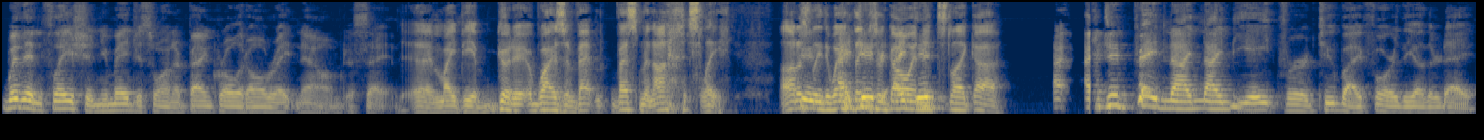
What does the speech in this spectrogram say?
with inflation, you may just want to bankroll it all right now. I'm just saying. It might be a good, wise investment, honestly. Honestly, Dude, the way I things did, are going, did, it's like uh I, I did pay nine ninety eight for a two by four the other day.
